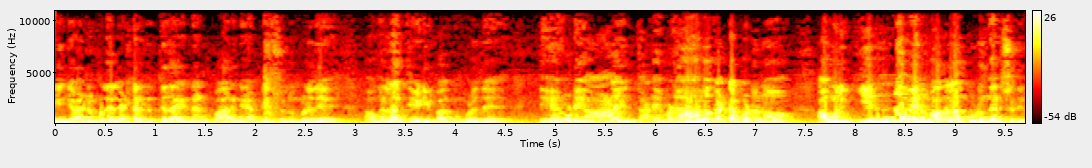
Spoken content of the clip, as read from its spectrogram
நீங்க அனுப்புன லெட்டர் இருக்குதா என்னன்னு பாருங்க அப்படின்னு சொல்லும் பொழுது அவங்க எல்லாம் தேடி பார்க்கும் பொழுது தேவனுடைய ஆலயம் தடைபடாம கட்டப்படணும். அவங்களுக்கு என்ன வேணுமோ அதெல்லாம் கொடுங்கன்னு சொல்லி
